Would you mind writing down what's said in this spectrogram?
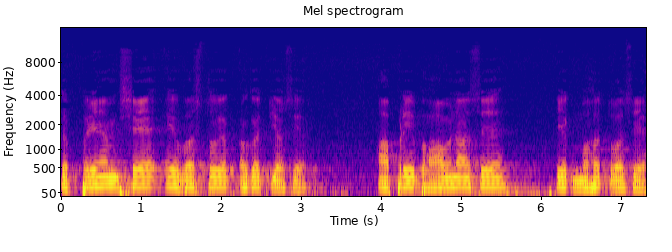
કે પ્રેમ છે એ વસ્તુ એક અગત્ય છે. આપણી ભાવના છે એક મહત્વ છે.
